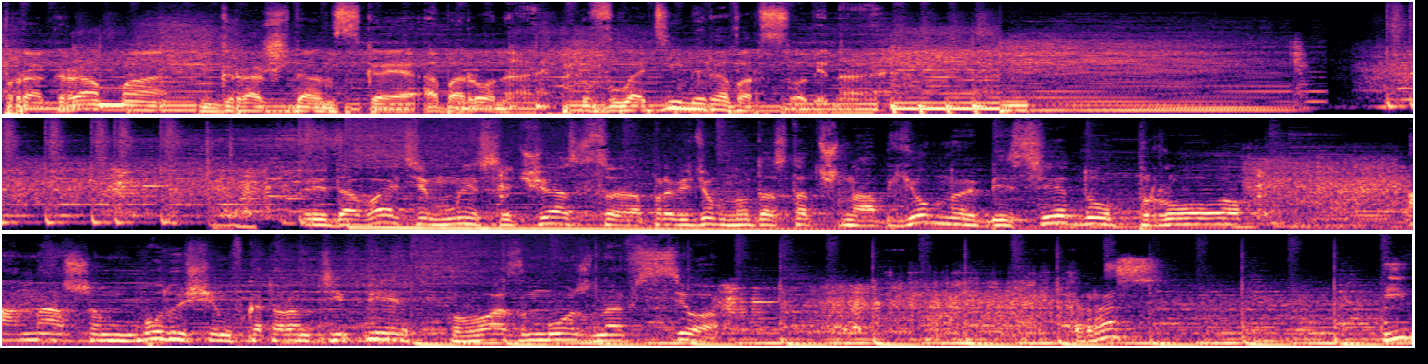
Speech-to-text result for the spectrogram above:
Программа «Гражданская оборона» Владимира Варсовина. И давайте мы сейчас э, проведем ну, достаточно объемную беседу про... О нашем будущем, в котором теперь возможно все. Раз и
